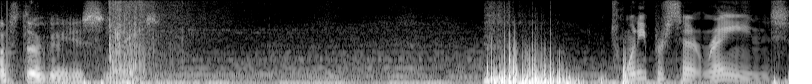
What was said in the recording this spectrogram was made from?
I'm still gonna use snipes. Twenty percent range.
